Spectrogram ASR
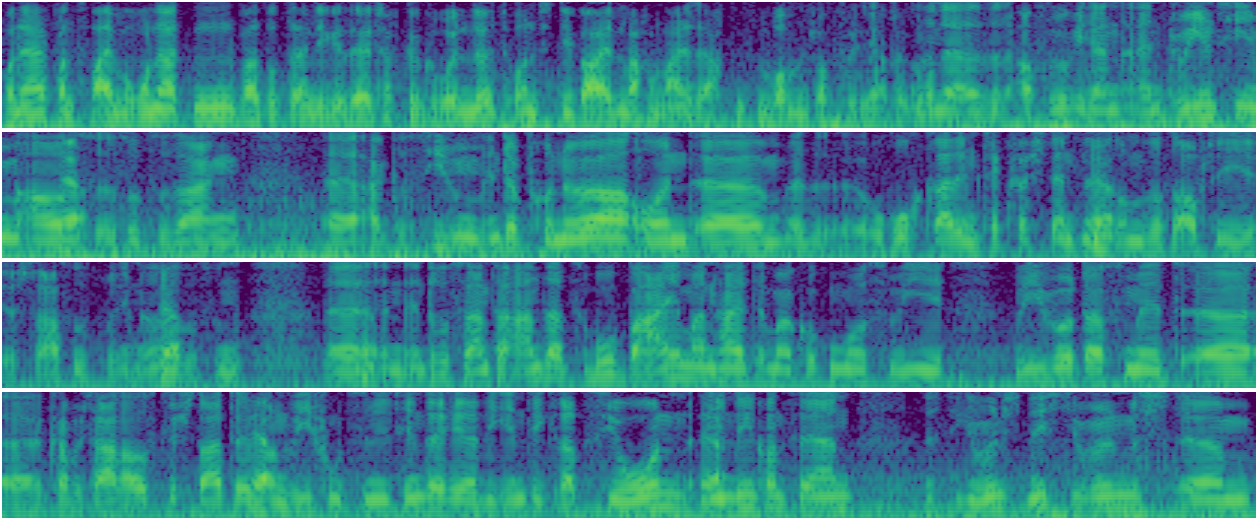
Und innerhalb von zwei Monaten war sozusagen die Gesellschaft gegründet und die beiden machen meines Erachtens einen Bombenjob für die Autogruppe. Also sind auch wirklich ein, ein Dream-Team aus ja. sozusagen äh, aggressivem Entrepreneur und ähm, hochgradigem Tech-Verständnis, ja. um das auf die Straße zu bringen. Ne? Ja. Also es ist ein, äh, ein, interessanter Ansatz, wobei man halt immer gucken muss, wie, wie wird das mit äh, Kapital ausgestattet und wie funktioniert hinterher die Integration in den Konzern. Ist die gewünscht, nicht gewünscht? Ähm,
